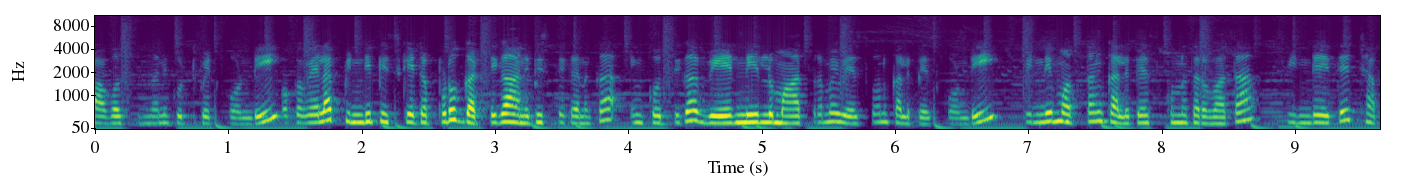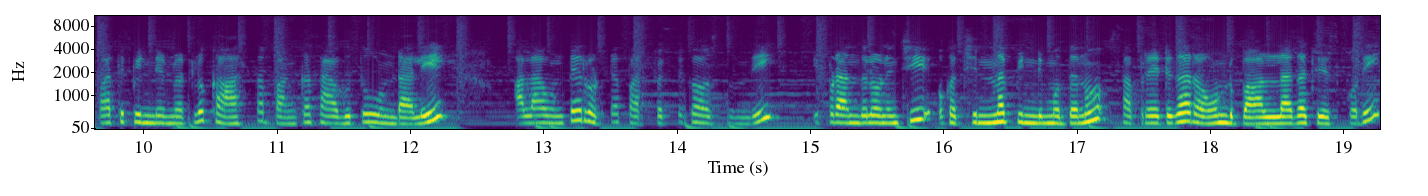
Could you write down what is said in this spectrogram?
బాగా వస్తుందని గుర్తుపెట్టుకోండి. ఒకవేళ పిండి పిసికేటప్పుడు గట్టిగా అనిపిస్తే కనుక ఇంకొద్దిగా వేడి నీళ్ళు మాత్రమే వేసుకొని కలిపేసుకోండి. పిండి మొత్తం కలిపేసుకున్న తర్వాత పిండి అయితే చపాతి పిండి ఉన్నట్లు కాస్త బంక సాగుతూ ఉండాలి. అలా ఉంటే రొట్టె పర్ఫెక్ట్గా వస్తుంది. ఇప్పుడు అందులో నుంచి ఒక చిన్న పిండి ముద్దను సపరేట్గా రౌండ్ బాల్ లాగా చేసుకొని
